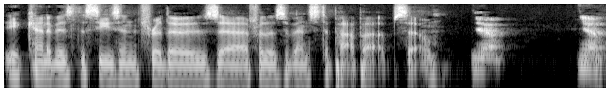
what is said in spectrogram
it kind of is the season for those uh, for those events to pop up. So yeah, yeah.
